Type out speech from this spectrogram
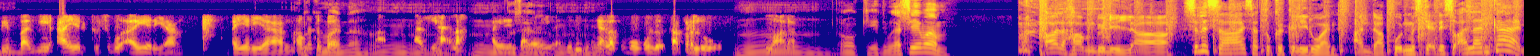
bimbangi air tersebut air yang air yang orang kata apa, Berkuman lah. Hmm. tak sihat lah. Hmm, Air tak baik. Hmm. Jadi janganlah komo mulut. Tak perlu. Hmm. Allah. Okey, terima kasih, Mam. Alhamdulillah. Selesai satu kekeliruan. Anda pun mesti ada soalan kan?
